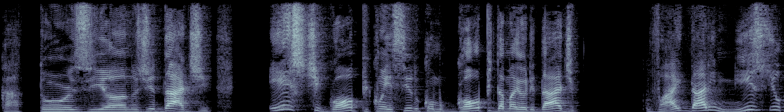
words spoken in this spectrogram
14 anos de idade. Este golpe, conhecido como golpe da maioridade, vai dar início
